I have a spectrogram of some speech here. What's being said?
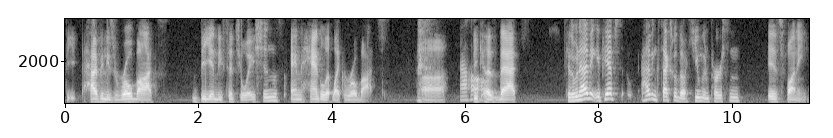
the, having these robots be in these situations and handle it like robots. Uh, Oh. because that's because when having if you have having sex with a human person is funny.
